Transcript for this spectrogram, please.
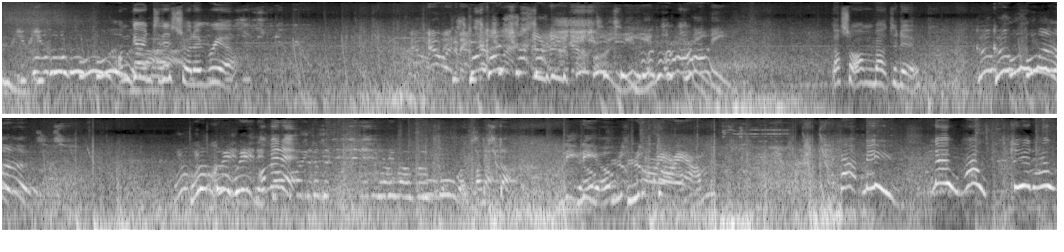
Move! You can't go forward. I'm going to this one over here. This guy's just so shitty. You've got to try. That's what I'm about to do. Go, go forward. Am I doing? I'm stuck. Leo, look, look where I am. I can't move. No, help, help.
